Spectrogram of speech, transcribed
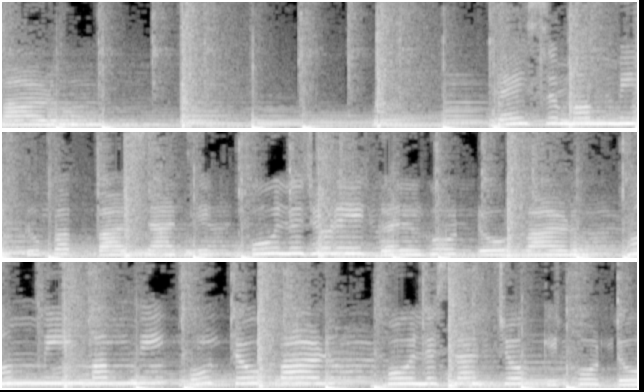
પાડું બેસ મમ્મી તું પપ્પા સાથે ફૂલ જોડે ગલગોટો પાડું મમ્મી મમ્મી ફોટો પાડું બોલ સાચો કે ખોટો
